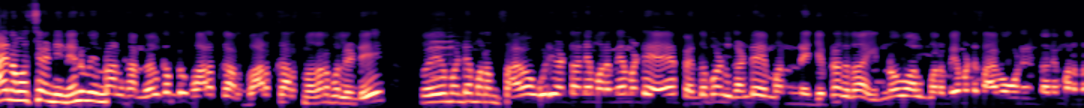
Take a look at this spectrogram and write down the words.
హాయ్ నమస్తే అండి. నేను Imran Khan. Welcome to Bharat cars. Bharat cars Madanapalle అండి. సో ఏమంటే మనం సాయిబాబా అంటానే మనం ఏమంటే పెద్ద బండ్లు కంటే మనం నేను చెప్పిన కదా ఇన్నోవాల్ మనం ఏమంటే సాయిబాబా గుడి అంటానే మనం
